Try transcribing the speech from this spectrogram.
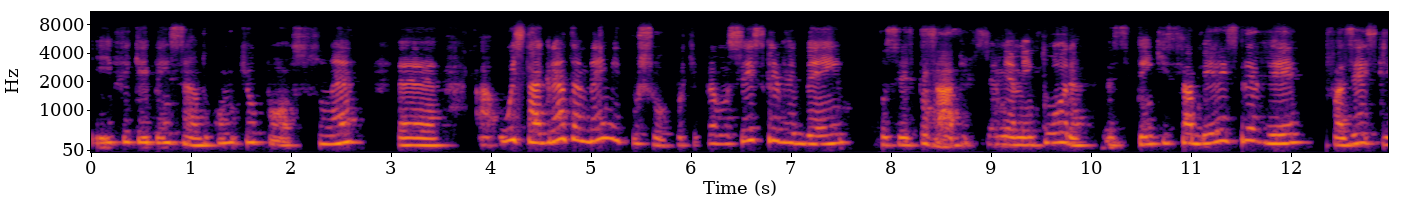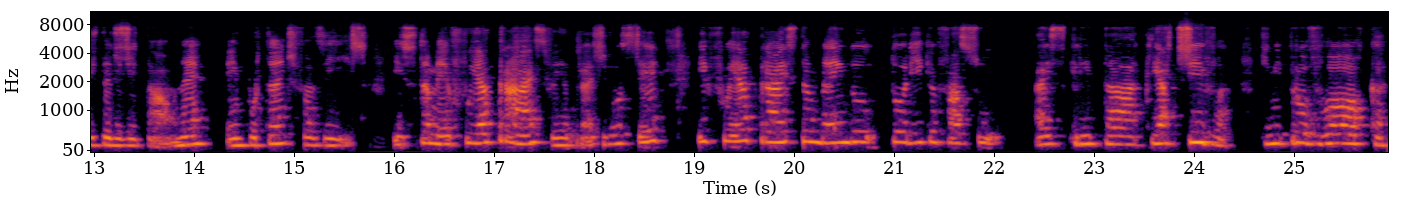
e fiquei pensando como que eu posso, né? É, a, o Instagram também me puxou, porque para você escrever bem, você uhum. sabe, você é minha mentora, você tem que saber escrever, fazer a escrita digital, né? É importante fazer isso. Isso também eu fui atrás, fui atrás de você e fui atrás também do Tori, que eu faço a escrita criativa, que me provoca,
